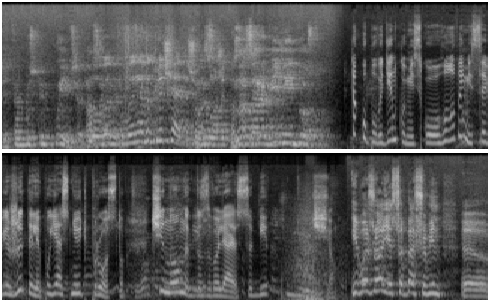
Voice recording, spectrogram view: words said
Та й там поспілкуємося. Ну, ви, ви не виключаєте, що вас можуть посадити? У нас зараз вільний доступ. Таку поведінку міського голови місцеві жителі пояснюють просто. Чиновник дозволяє собі будь-що. І вважає себе, що він е,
